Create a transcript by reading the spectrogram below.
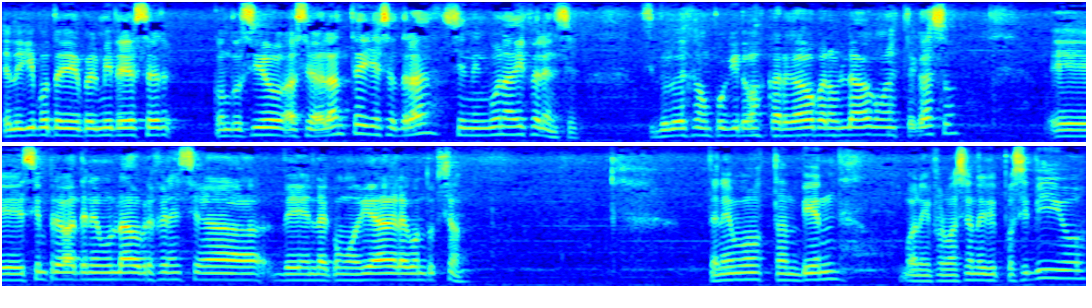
el equipo te permite ser conducido hacia adelante y hacia atrás sin ninguna diferencia. Si tú lo dejas un poquito más cargado para un lado, como en este caso, eh, siempre va a tener un lado de preferencia de la comodidad de la conducción. Tenemos también bueno, información del dispositivo,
